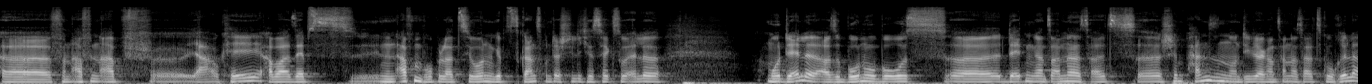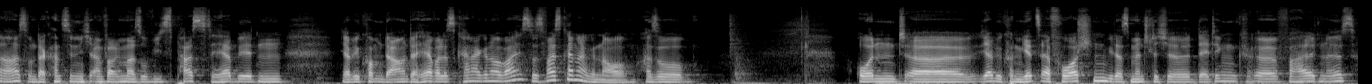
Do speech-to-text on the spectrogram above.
äh, von Affen ab, äh, ja, okay, aber selbst in den Affenpopulationen gibt es ganz unterschiedliche sexuelle Modelle. Also Bonobos äh, daten ganz anders als äh, Schimpansen und die wieder ganz anders als Gorillas. Und da kannst du nicht einfach immer so, wie es passt, herbeten ja, wir kommen da und daher, weil es keiner genau weiß. Das weiß keiner genau. Also und äh, ja, wir können jetzt erforschen, wie das menschliche Dating-Verhalten äh, ist.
